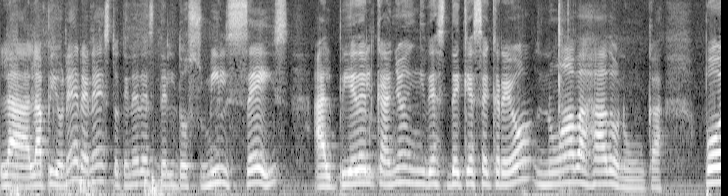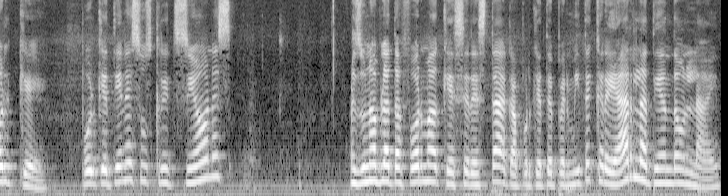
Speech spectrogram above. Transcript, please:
la, la pionera en esto. Tiene desde el 2006 al pie del cañón y desde que se creó no ha bajado nunca. ¿Por qué? Porque tiene suscripciones. Es una plataforma que se destaca porque te permite crear la tienda online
